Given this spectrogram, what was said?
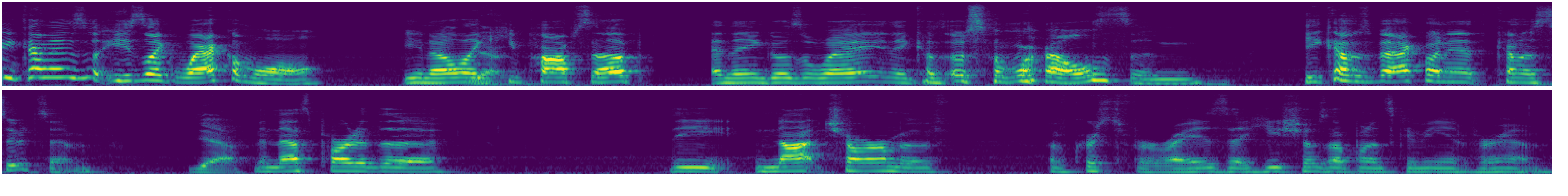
he kind of he's like whack a mole, you know, like Yeah. he pops up and then he goes away and then he comes up somewhere else and he comes back when it kind of suits him, Yeah, and that's part of the the not charm of of Christopher, right? Is that he shows up when it's convenient for him.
